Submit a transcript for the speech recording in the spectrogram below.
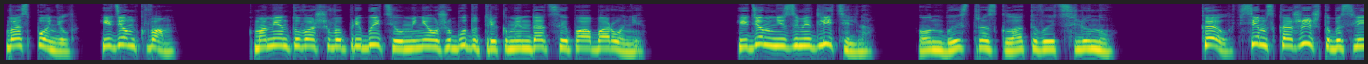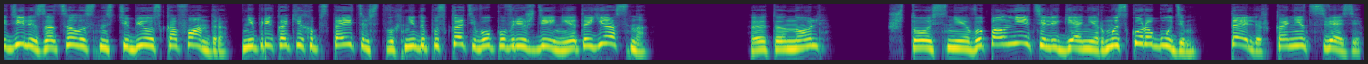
Вас понял. Идем к вам. К моменту вашего прибытия у меня уже будут рекомендации по обороне. Идем незамедлительно. Он быстро сглатывает слюну. Кэл, всем скажи, чтобы следили за целостностью биоскафандра. Ни при каких обстоятельствах не допускать его повреждений. Это ясно? Это ноль, «Что с ней? Выполняйте, легионер, мы скоро будем! Тайлер, конец связи!»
